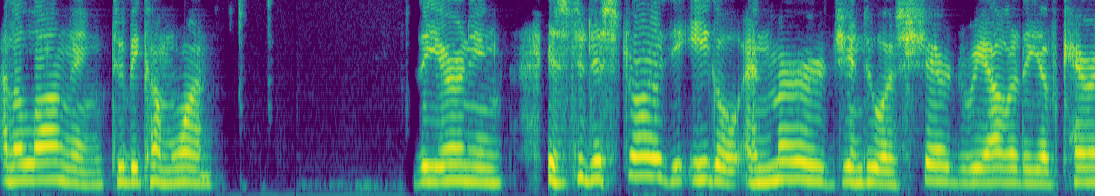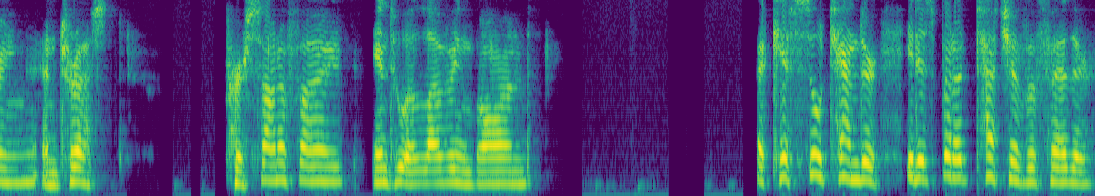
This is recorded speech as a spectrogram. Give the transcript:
and a longing to become one. The yearning is to destroy the ego and merge into a shared reality of caring and trust, personified into a loving bond. A kiss so tender it is but a touch of a feather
